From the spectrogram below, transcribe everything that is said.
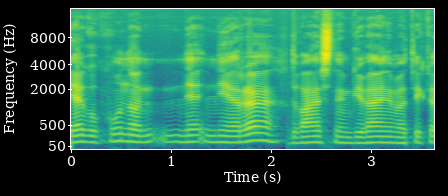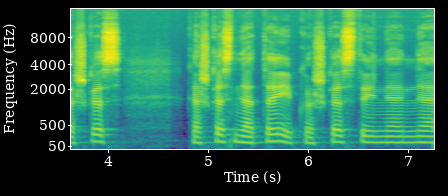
Jeigu kūno ne, nėra dvasiniam gyvenime, tai kažkas, kažkas ne taip, kažkas tai ne, ne,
